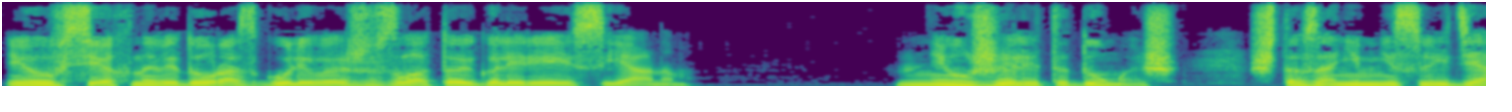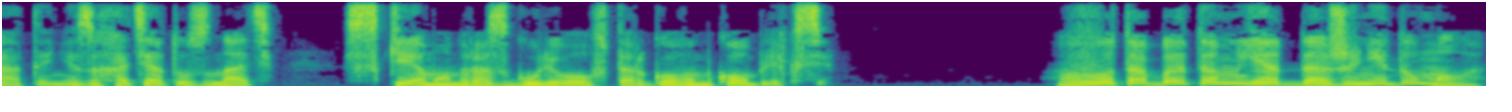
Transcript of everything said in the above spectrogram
и у всех на виду разгуливаешь в золотой галерее с Яном. Неужели ты думаешь, что за ним не следят и не захотят узнать, с кем он разгуливал в торговом комплексе? Вот об этом я даже не думала.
